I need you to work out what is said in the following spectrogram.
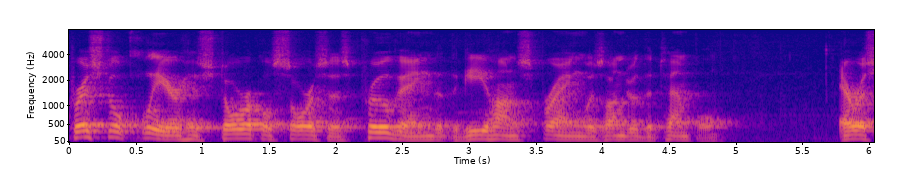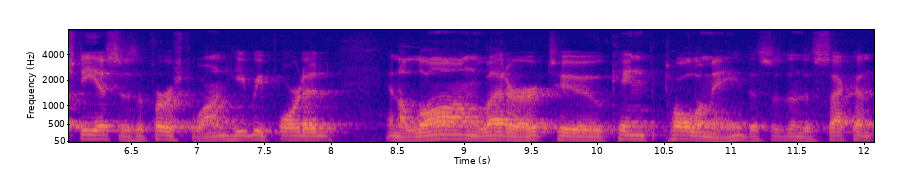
crystal clear historical sources proving that the Gihon spring was under the temple. Aristeas is the first one. He reported in a long letter to King Ptolemy, this is in the second,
